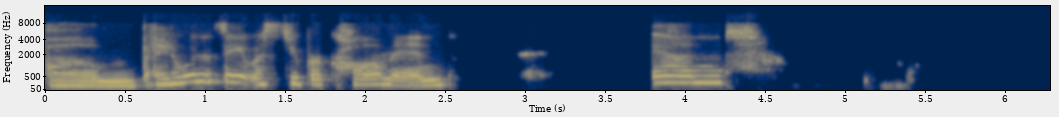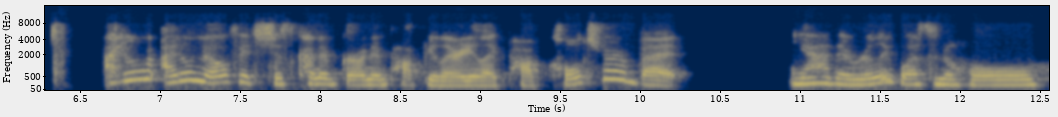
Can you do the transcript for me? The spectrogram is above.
Um, but I don't want to say it was super common. And I don't I don't know if it's just kind of grown in popularity like pop culture, but yeah, there really wasn't a whole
